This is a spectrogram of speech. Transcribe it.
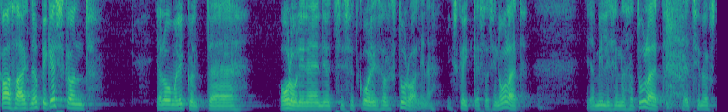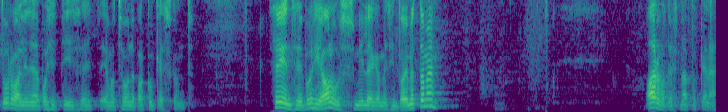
kaasaegne õpikeskkond ja loomulikult oluline on nüüd siis, et koolis oleks turvaline, ükskõik, kes sa siin oled ja millisena sa tuled, et siin oleks turvaline ja positiivseid emotsioone pakkuv keskkond see on see põhialus, millega me siin toimetame. arvudest natukene.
